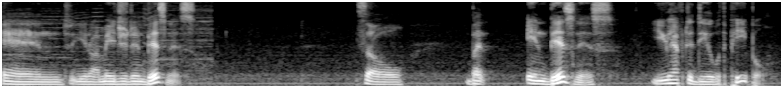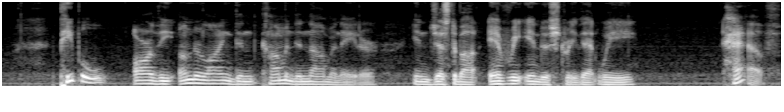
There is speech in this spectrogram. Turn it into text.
And you know, I majored in business. So but in business, you have to deal with people. People are the underlying den- common denominator in just about every industry that we have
